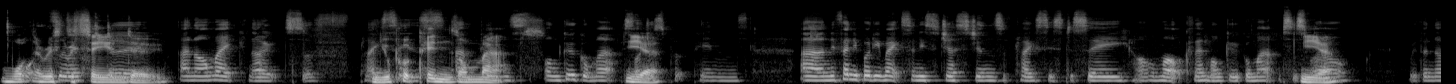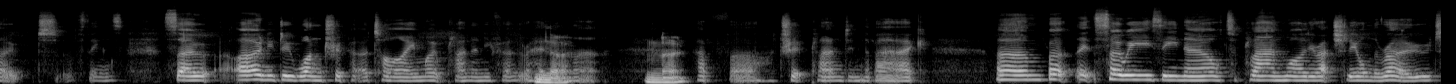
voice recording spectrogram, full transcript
what, there is to see and do. And I'll make notes of places. And you'll put pins on maps. on Google Maps. I just put pins. And if anybody makes any suggestions of places to see, I'll mark them on Google Maps as Yeah. well with a note of things. So I only do one trip at a time, won't plan any further ahead No. than that. No. Have a trip planned in the bag. Um, but it's so easy now to plan while you're actually on the road.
